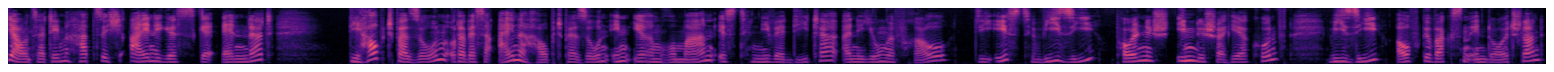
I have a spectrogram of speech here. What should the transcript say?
Ja, und seitdem hat sich einiges geändert. Die Hauptperson oder besser eine Hauptperson in ihrem Roman ist Nivedita, eine junge Frau, die ist, wie sie, polnisch-indischer Herkunft, wie sie, aufgewachsen in Deutschland.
